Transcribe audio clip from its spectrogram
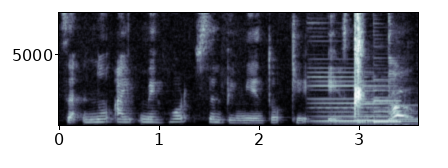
O sea, no hay mejor sentimiento que este.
